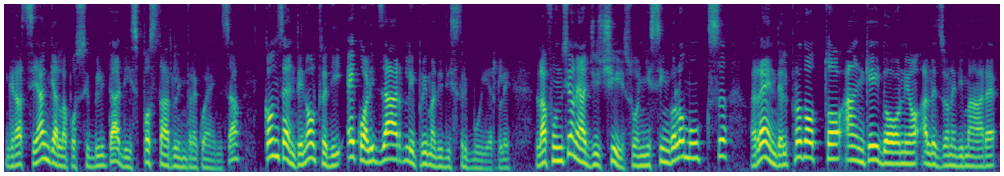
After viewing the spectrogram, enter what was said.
grazie anche alla possibilità di spostarli in frequenza, consente inoltre di equalizzarli prima di distribuirli. La funzione AGC su ogni singolo MUX rende il prodotto anche idoneo alle zone di mare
